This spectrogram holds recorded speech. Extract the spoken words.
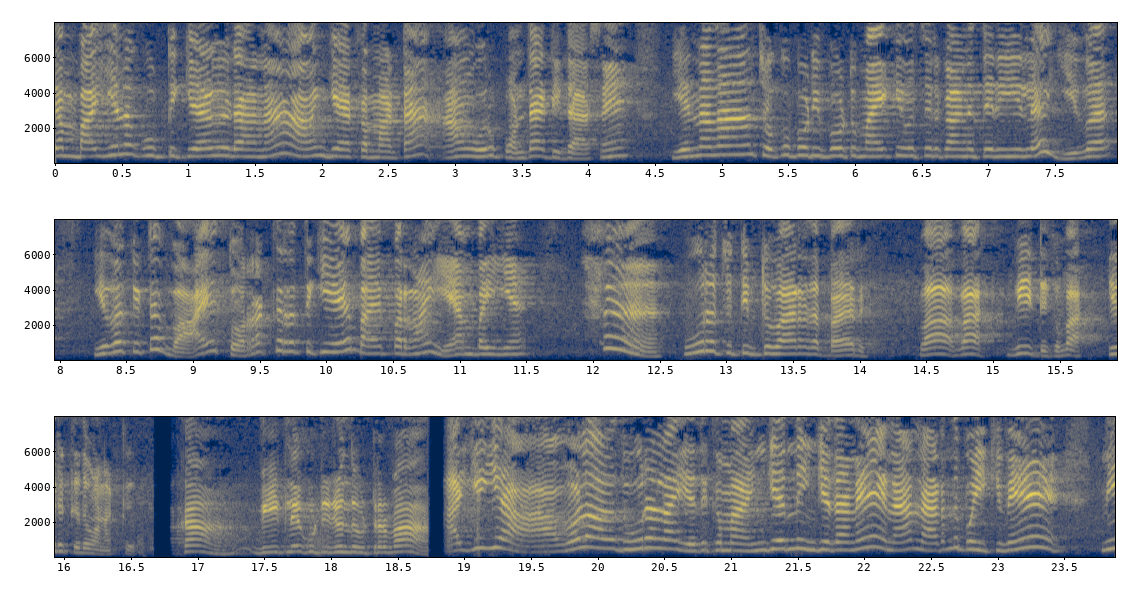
என் பையனை கூப்பிட்டு கேளுடானா? அவன் கேட்க மாட்டான். அவன் ஒரு பொண்டாட்டி தாசன். என்னதான் சொக்கு பொடி போட்டு மயக்கி வச்சிருக்கான்னு தெரியல. இவ இவகிட்ட வாயை திறக்கிறதுக்கே பயப்படுறான் என் பையன். ஊரை சுத்திட்டு வாரத பாரு. வா வா வீட்டுக்கு வா. இருக்குது உனக்கு. அக்கா வீட்லயே கூட்டிட்டு வந்து விட்டுறவா? ஐயா அவ்வளவு தூரம்லாம் எதுக்குமா இங்க இருந்து இங்க தானே நான் நடந்து போய்க்குவேன். நீ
